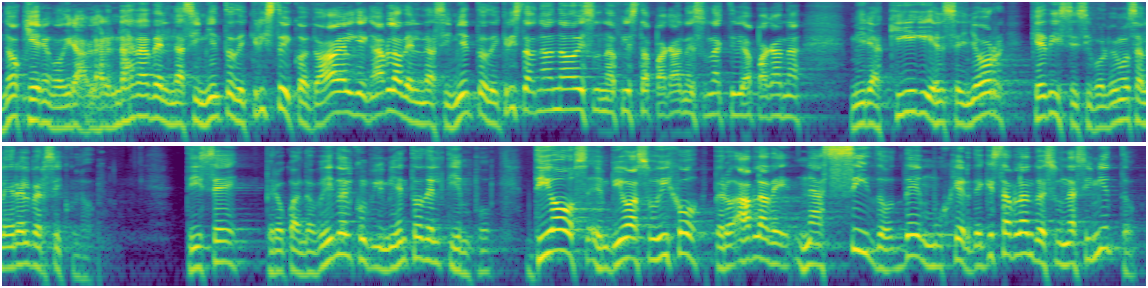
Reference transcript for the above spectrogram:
no quieren oír hablar nada del nacimiento de Cristo y cuando alguien habla del nacimiento de Cristo, no, no, es una fiesta pagana, es una actividad pagana. Mire aquí el Señor, ¿qué dice si volvemos a leer el versículo? Dice, pero cuando vino el cumplimiento del tiempo, Dios envió a su Hijo, pero habla de nacido de mujer. ¿De qué está hablando? Es su nacimiento.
